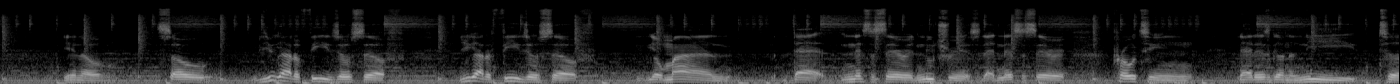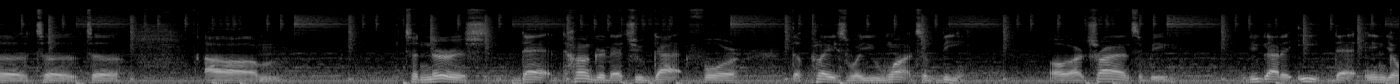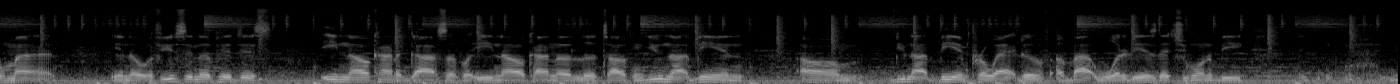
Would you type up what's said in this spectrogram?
You know, so you gotta feed yourself. You gotta feed yourself your mind that necessary nutrients, that necessary protein that is gonna need to to to um, to nourish that hunger that you got for the place where you want to be or are trying to be. You got to eat that in your mind. You know, if you sitting up here just eating all kind of gossip or eating all kind of little talking, you not being um, you not being proactive about what it is that you want to be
